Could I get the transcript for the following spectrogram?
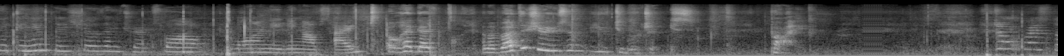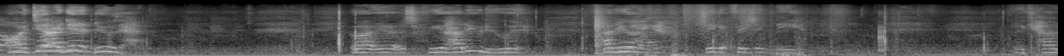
Hey, Can you please show them tricks while, while I'm eating outside? Oh, hey guys. I'm about to show you some YouTuber tricks. Bye. Don't press the Oh, I did. I didn't do that. Uh, yeah, Sophia, how do you do it? How do you like, make it facing me? Like, how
